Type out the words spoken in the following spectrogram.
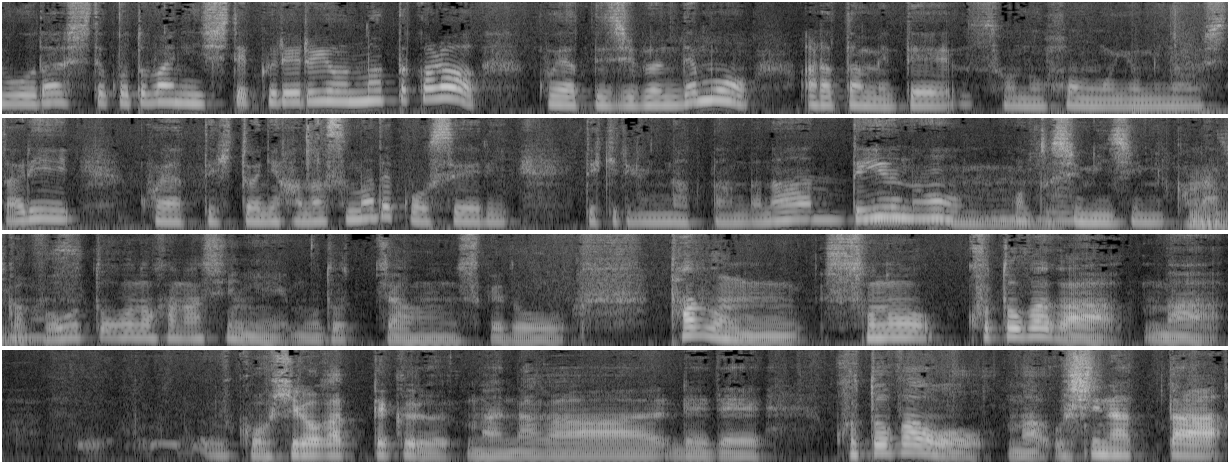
を出して言葉にしてくれるようになったから、こうやって自分でも改めてその本を読み直したり、こうやって人に話すまでこう整理できるようになったんだなっていうのを、本当しみじみ感なんかじます。冒頭の話に戻っちゃうんですけど、多分その言葉が、まあ、こう広がってくる、まあ、流れで、言葉を、まあ、失った、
